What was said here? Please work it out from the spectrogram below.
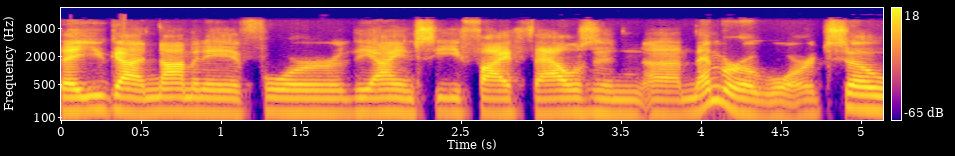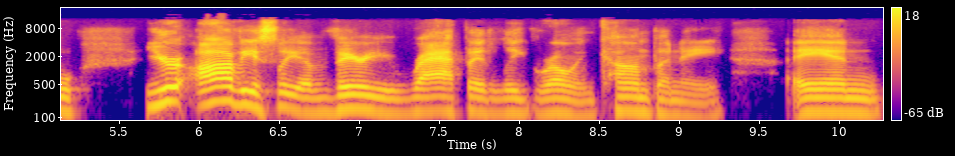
that you got nominated for the INC 5000 uh, member award. So you're obviously a very rapidly growing company. And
